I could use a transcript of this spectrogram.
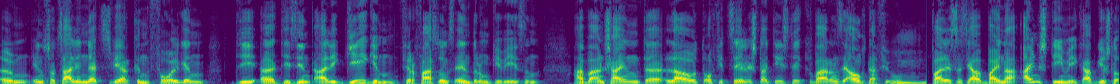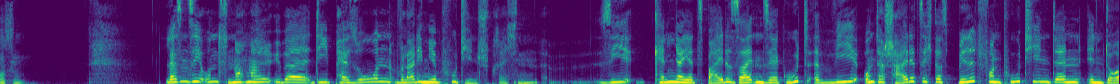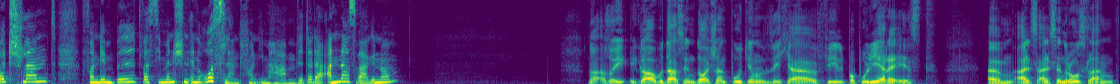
ähm, in sozialen Netzwerken folgen, die, äh, die sind alle gegen Verfassungsänderung gewesen. Aber anscheinend äh, laut offizieller Statistik waren sie auch dafür, mhm. weil es ist ja beinahe einstimmig abgeschlossen. Lassen Sie uns nochmal über die Person Wladimir Putin sprechen. Sie kennen ja jetzt beide Seiten sehr gut. Wie unterscheidet sich das Bild von Putin denn in Deutschland von dem Bild, was die Menschen in Russland von ihm haben? Wird er da anders wahrgenommen? Also ich, ich, glaube, dass in Deutschland Putin sicher viel populärer ist ähm, als, als in Russland.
